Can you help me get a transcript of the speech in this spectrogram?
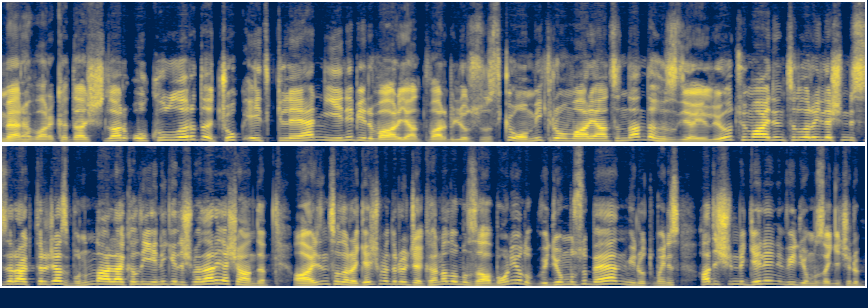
Merhaba arkadaşlar. Okulları da çok etkileyen yeni bir varyant var biliyorsunuz ki omikron varyantından da hızlı yayılıyor. Tüm ayrıntılarıyla şimdi sizlere aktaracağız. Bununla alakalı yeni gelişmeler yaşandı. Ayrıntılara geçmeden önce kanalımıza abone olup videomuzu beğenmeyi unutmayınız. Hadi şimdi gelin videomuza geçelim.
